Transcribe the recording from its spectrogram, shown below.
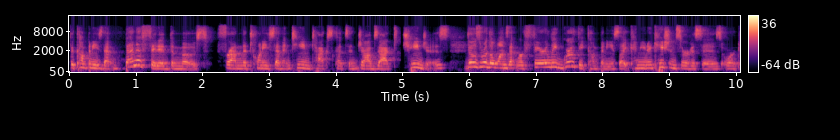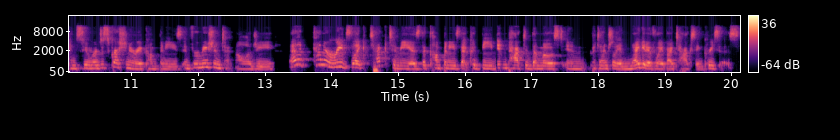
the companies that benefited the most from the 2017 Tax Cuts and Jobs Act changes, those were the ones that were fairly growthy companies like communication services or consumer discretionary companies, information technology. That kind of reads like tech to me as the companies that could be impacted the most in potentially a negative way by tax increases.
